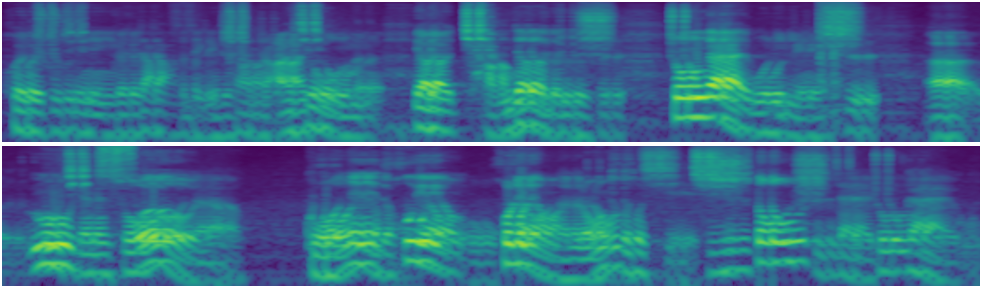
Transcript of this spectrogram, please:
会出现一个大幅的一个上涨。而且我们要强调的就是，中概股里面是呃目前所有的。国内的互联互联网的龙头企业其实都是在中概股，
